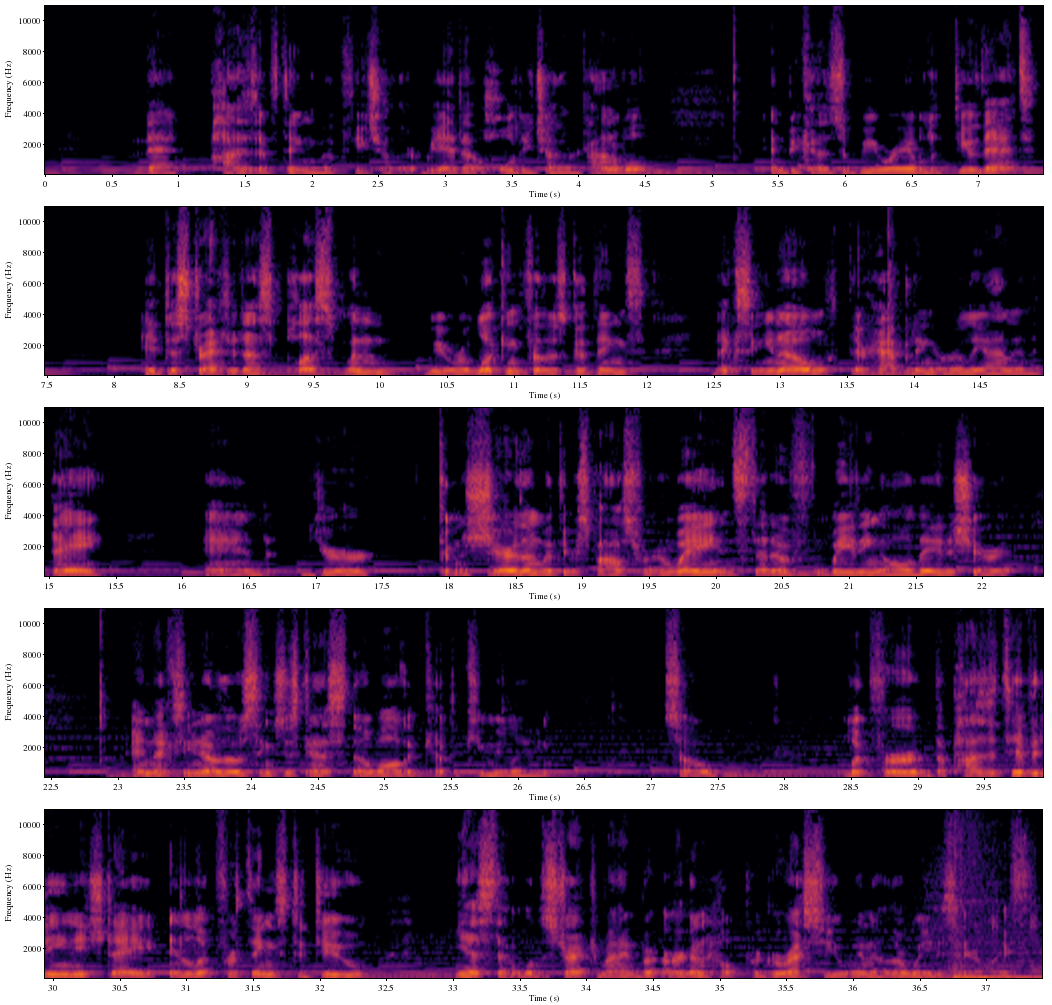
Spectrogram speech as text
that positive thing with each other. We had to hold each other accountable. And because we were able to do that, it distracted us. Plus, when we were looking for those good things, next thing you know, they're happening early on in the day. And you're going to share them with your spouse right away instead of waiting all day to share it. And next thing you know, those things just kind of snowballed and kept accumulating. So look for the positivity in each day and look for things to do. Yes, that will distract your mind, but are going to help progress you in other ways in your life.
